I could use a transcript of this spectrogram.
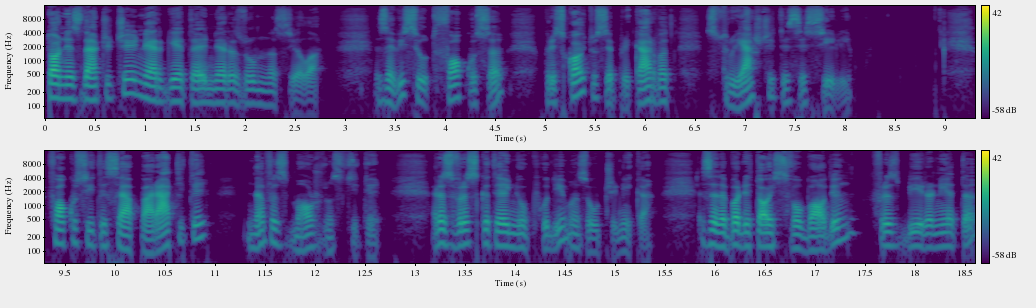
то не значи, че енергията е неразумна сила. Зависи от фокуса, през който се прикарват строящите се сили. Фокусите са апаратите на възможностите. Развръзката е необходима за ученика, за да бъде той свободен в разбиранията,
